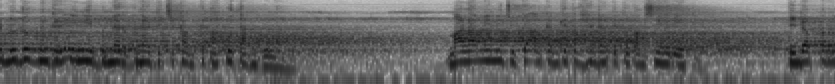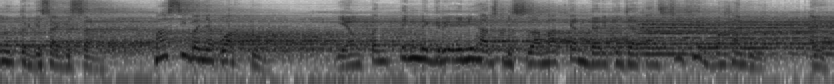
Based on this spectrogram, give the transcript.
Penduduk negeri ini benar-benar dicekam ketakutan bulan. Malam ini juga akan kita hadapi tukang sihir itu. Tidak perlu tergesa-gesa. Masih banyak waktu. Yang penting negeri ini harus diselamatkan dari kejahatan sihir bahaya. Ayo.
